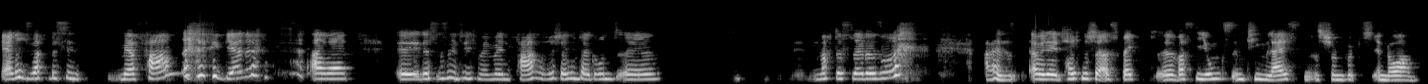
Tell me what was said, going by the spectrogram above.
ehrlich gesagt ein bisschen mehr fahren, gerne, aber äh, das ist natürlich mein, mein fahrerischer Hintergrund, äh, macht das leider so. Also, aber der technische Aspekt, äh, was die Jungs im Team leisten, ist schon wirklich enorm.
